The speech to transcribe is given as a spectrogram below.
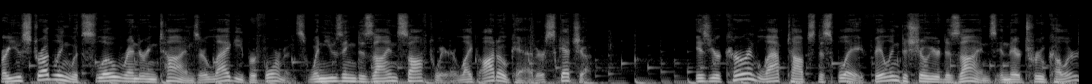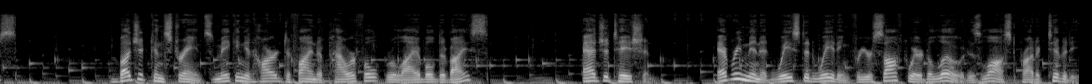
Are you struggling with slow rendering times or laggy performance when using design software like AutoCAD or SketchUp? Is your current laptop's display failing to show your designs in their true colors? Budget constraints making it hard to find a powerful, reliable device? Agitation. Every minute wasted waiting for your software to load is lost productivity.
